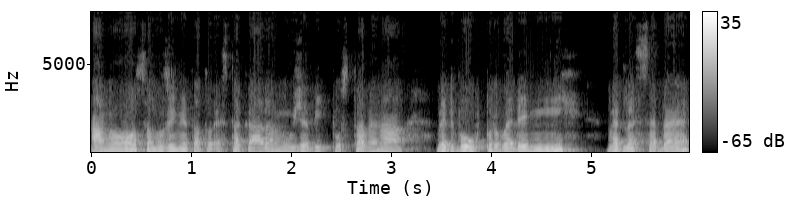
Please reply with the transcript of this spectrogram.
Ano, samozřejmě tato estakáda může být postavena ve dvou provedeních vedle sebe,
